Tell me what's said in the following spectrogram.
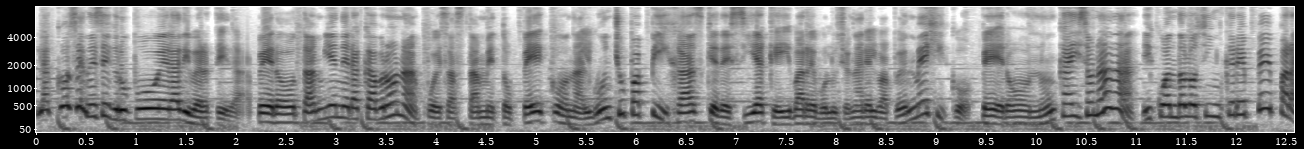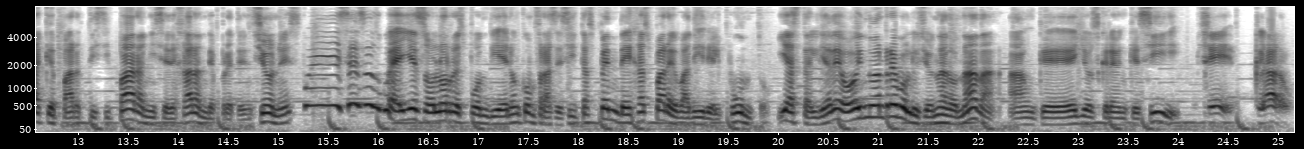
La cosa en ese grupo era divertida, pero también era cabrona, pues hasta me topé con algún chupapijas que decía que iba a revolucionar el vapeo en México, pero nunca hizo nada. Y cuando los increpé para que participaran y se dejaran de pretensiones, pues esos güeyes solo respondieron con frasecitas pendejas para evadir el punto. Y hasta el día de hoy no han revolucionado nada, aunque ellos crean que sí. Sí, claro,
